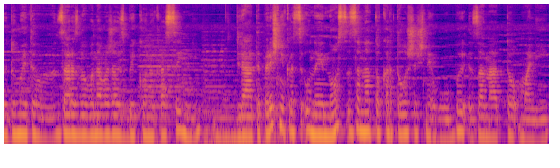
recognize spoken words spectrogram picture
Ви думаєте, зараз би вона вважалась би іконою краси? Ні. Для теперішньої краси у неї нос занадто картошечний, губи занадто малі,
